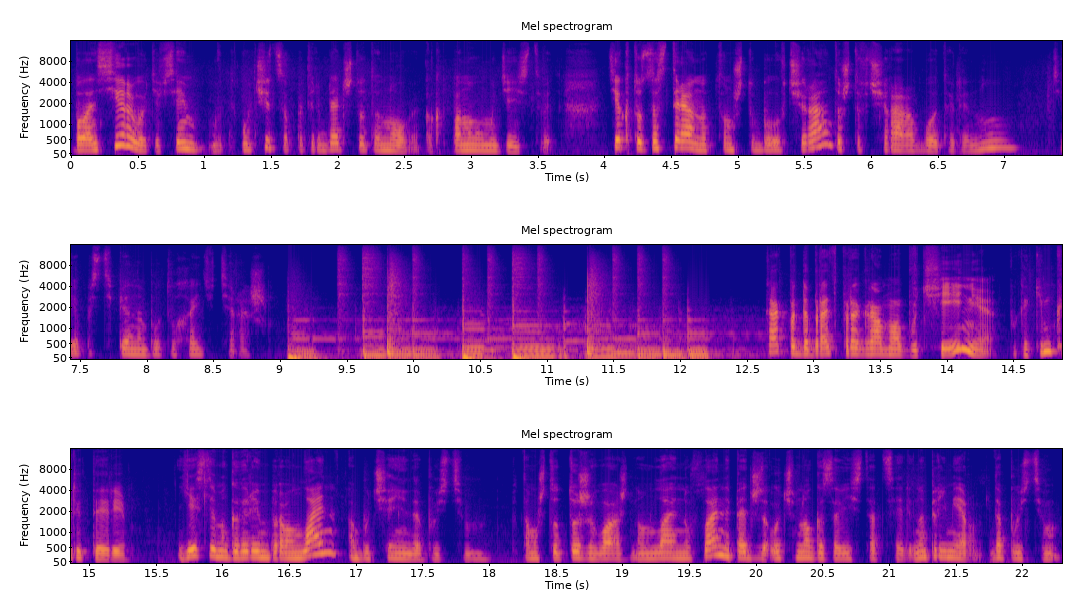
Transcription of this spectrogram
балансировать и всем учиться потреблять что-то новое, как-то по-новому действовать. Те, кто застрянут в том, что было вчера, то, что вчера работали, ну, те постепенно будут выходить в тираж. Как подобрать программу обучения? По каким критериям? Если мы говорим про онлайн обучение, допустим, потому что тоже важно. Онлайн, офлайн, опять же, очень много зависит от цели. Например, допустим,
